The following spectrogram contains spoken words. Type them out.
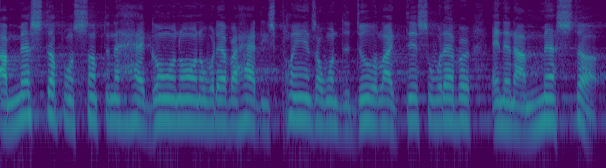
I messed up on something I had going on or whatever. I had these plans, I wanted to do it like this or whatever, and then I messed up.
